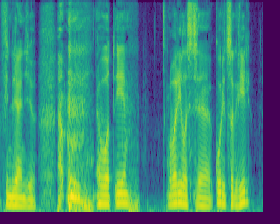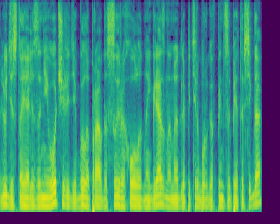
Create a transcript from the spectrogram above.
в Финляндию. вот, и варилась э, курица-гриль. Люди стояли за ней в очереди. Было, правда, сыро, холодно и грязно, но для Петербурга, в принципе, это всегда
